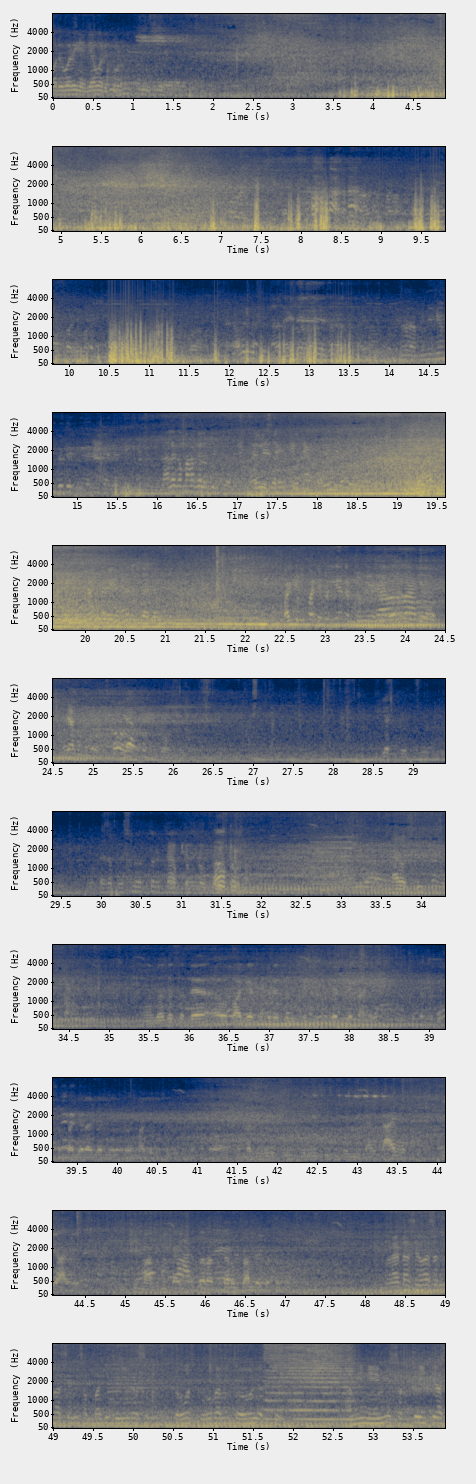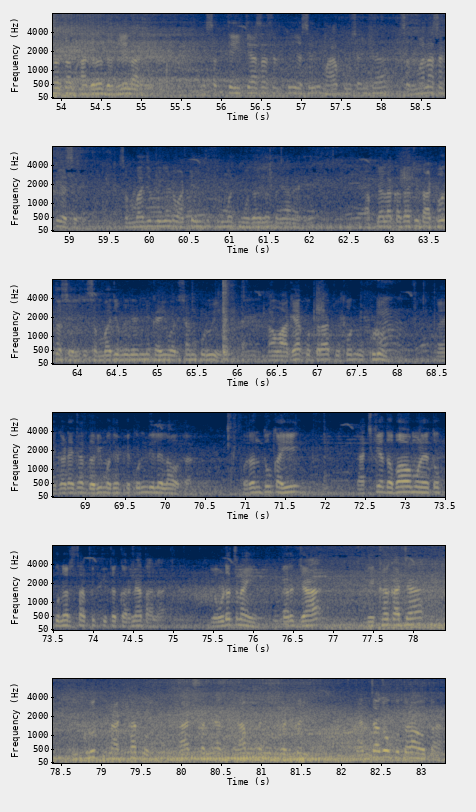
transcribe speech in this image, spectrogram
वर वर घ्या घ्या अ, वाघ्या कुत्र्याचं विषय चर्चेत आहे त्याच्यामध्ये संभाजीराजांनी मागणी केली संभाजीची पूर्वीची भूमिका काय ती आहे ती मागणी काय त्याचं राजकारण चाललंय कसं मराठा सेवा संघ असेल संभाजी ब्रिगेड असेल सर्वच पुरोगामी चळवळी असतील आम्ही नेहमी सत्य इतिहासाचा आग्रह धरलेला आहे. आणि सत्य इतिहासासाठी असेल महापुरुषांच्या सन्मानासाठी असेल संभाजी ब्रिगेड वाटेल ती किंमत मोजायला तयार आहे. आपल्याला कदाचित आठवत असेल की संभाजी ब्रिगेडने काही वर्षांपूर्वी हा वाघ्या कुत्रा तिथून उखडून रायगडाच्या दरीमध्ये फेकून दिलेला होता. परंतु काही राजकीय दबावामुळे तो पुनर्स्थापित तिथं करण्यात आला. एवढंच नाही तर ज्या लेखकाच्या विकृत नाटकातून राजसन्यास संन्यास गडकरी यांचा जो पुतळा होता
